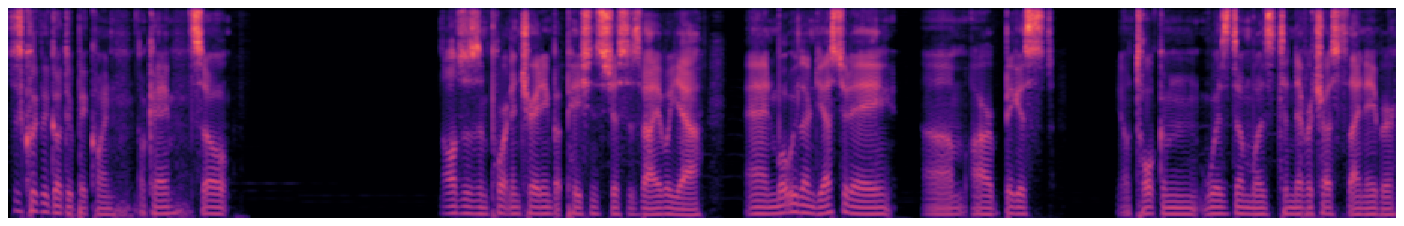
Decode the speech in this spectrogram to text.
Just quickly go through Bitcoin. Okay, so knowledge is important in trading, but patience just as valuable. Yeah, and what we learned yesterday, um, our biggest, you know, Tolkien wisdom was to never trust thy neighbor.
